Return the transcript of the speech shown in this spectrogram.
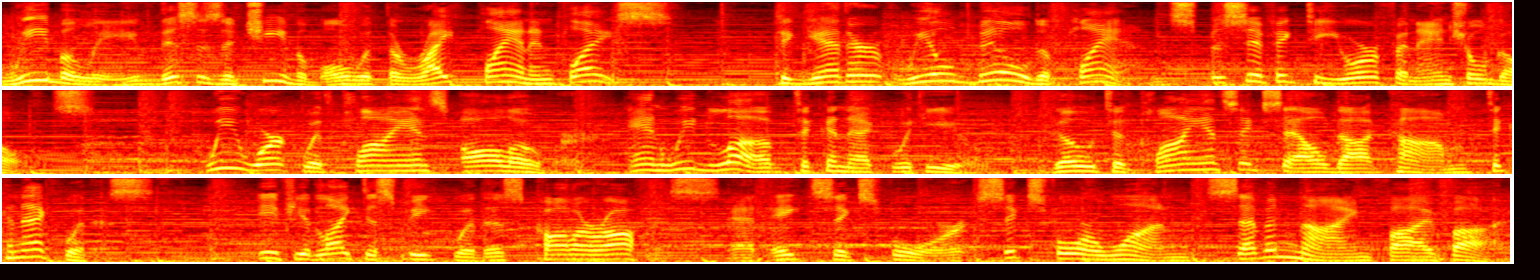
We believe this is achievable with the right plan in place. Together, we'll build a plan specific to your financial goals. We work with clients all over, and we'd love to connect with you. Go to clientsexcel.com to connect with us. If you'd like to speak with us, call our office at 864 641 7955.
